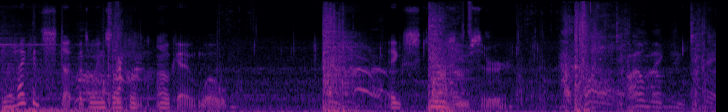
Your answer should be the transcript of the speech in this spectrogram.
Did I get stuck between something? Okay, whoa. Excuse you, sir. I'll make you pay.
